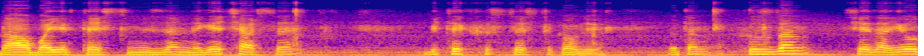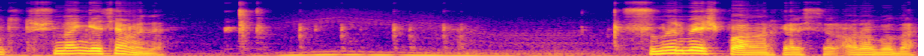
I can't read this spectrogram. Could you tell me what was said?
Dağ bayır testimizden de geçerse bir tek hız testi kalıyor. Zaten hızdan şeyden yol tutuşundan geçemedi. Sınır 5 puan arkadaşlar arabada.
